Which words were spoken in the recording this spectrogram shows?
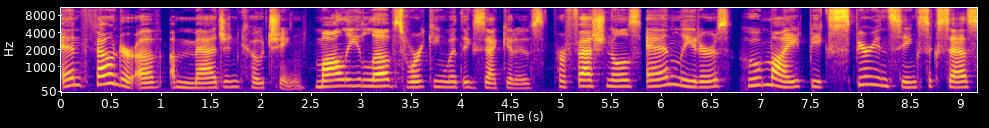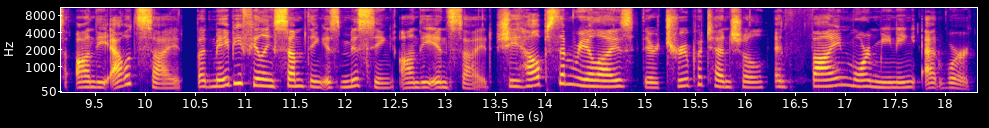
and founder of Imagine Coaching. Molly loves working with executives, professionals, and leaders who might be experiencing success on the outside, but maybe feeling something is missing on the inside. She helps them realize their true potential and find more meaning at work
